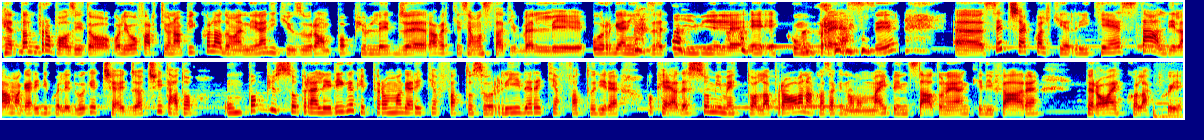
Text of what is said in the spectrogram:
E a tal proposito, volevo farti una piccola domandina di chiusura un po' più leggera, perché siamo stati belli organizzativi e, e, e compressi. Uh, se c'è qualche richiesta, al di là magari di quelle due che ci hai già citato, un po' più sopra le righe che però magari ti ha fatto sorridere, ti ha fatto dire ok, adesso mi metto alla prova, una cosa che non ho mai pensato neanche di fare, però eccola qui.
